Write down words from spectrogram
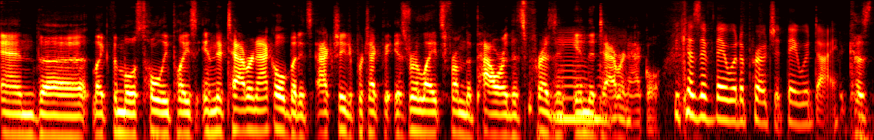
and the like the most holy place in the tabernacle, but it's actually to protect the Israelites from the power that's present mm-hmm. in the tabernacle. Because if they would approach it, they would die. Because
